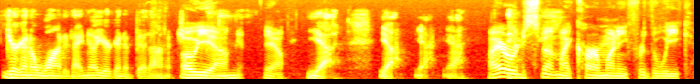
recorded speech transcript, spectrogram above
you're going to want it. I know you're going to bid on it. Oh yeah, yeah, yeah, yeah, yeah, yeah. I already spent my car money for the week.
